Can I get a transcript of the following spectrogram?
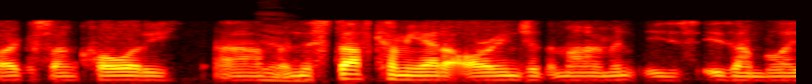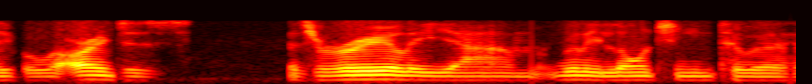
focus on quality. Um, Yeah. And the stuff coming out of Orange at the moment is is unbelievable. Orange is it's really um, really launching into a,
